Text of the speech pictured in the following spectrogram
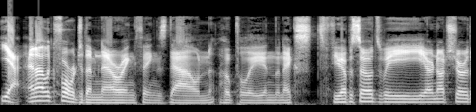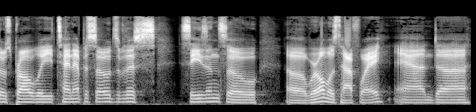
Yeah, and I look forward to them narrowing things down, hopefully, in the next few episodes. We are not sure. There's probably 10 episodes of this season, so uh, we're almost halfway. And uh,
